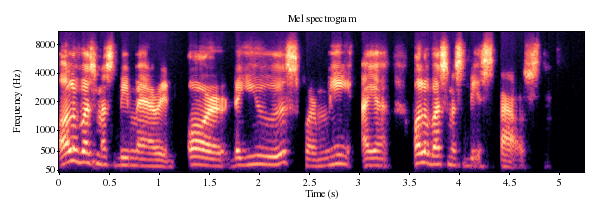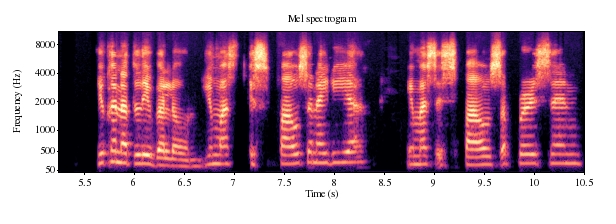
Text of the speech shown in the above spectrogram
All of us must be married, or the use for me, I all of us must be espoused. You cannot live alone. You must espouse an idea. You must espouse a person.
